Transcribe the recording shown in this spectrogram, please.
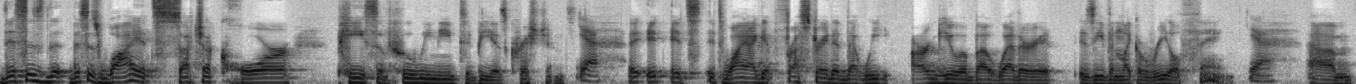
this is the this is why it's such a core piece of who we need to be as Christians. Yeah. It, it, it's it's why I get frustrated that we argue about whether it is even like a real thing Yeah. Um,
